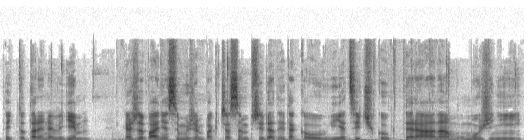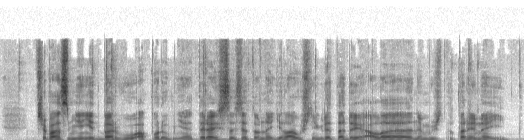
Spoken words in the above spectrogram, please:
teď to tady nevidím. Každopádně si můžeme pak časem přidat i takovou věcičku, která nám umožní třeba změnit barvu a podobně. Teda jestli se to nedělá už někde tady, ale nemůžu to tady najít.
